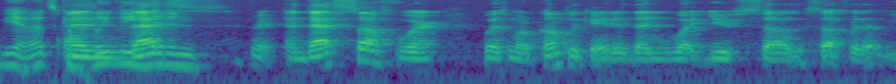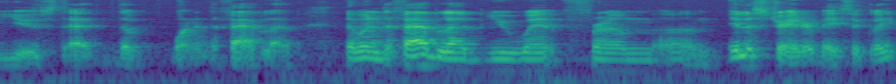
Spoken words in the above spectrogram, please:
Yeah, that's And completely that's, hidden. right. And that software was more complicated than what you saw the software that we used at the one in the Fab Lab. The one in the Fab Lab, you went from um, Illustrator basically,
